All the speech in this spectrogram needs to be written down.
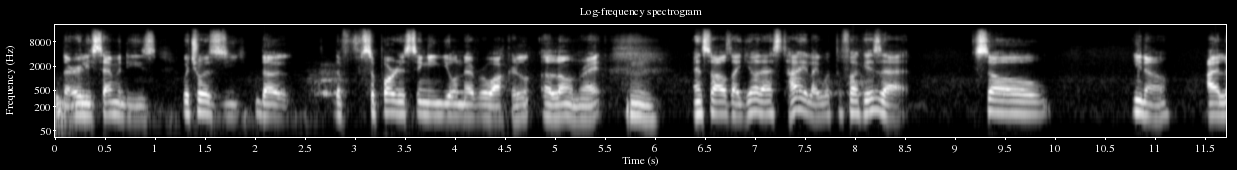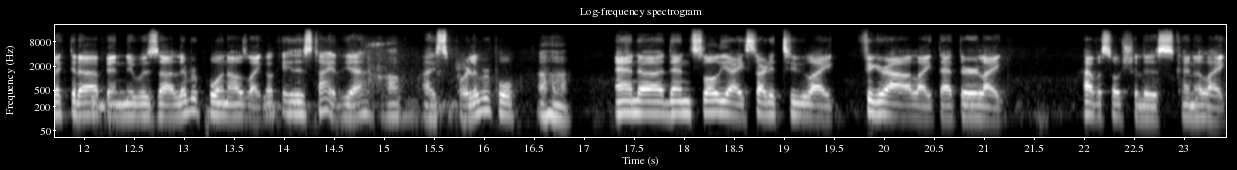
the early 70s which was the the supporters singing you'll never walk Al- alone right and so i was like yo that's tight like what the fuck is that so you know, I looked it up and it was uh, Liverpool, and I was like, okay, this is tight. Yeah, um, I support Liverpool. Uh huh. And uh, then slowly I started to like figure out like that they're like have a socialist kind of like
